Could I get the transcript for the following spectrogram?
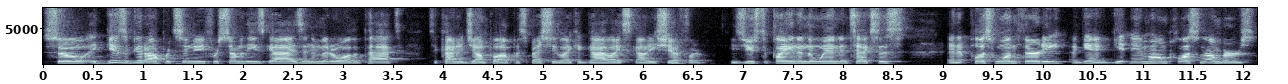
So it gives a good opportunity for some of these guys in the middle of the pack to kind of jump up, especially like a guy like Scotty Scheffler. He's used to playing in the wind in Texas, and at plus 130, again, getting him home plus numbers.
